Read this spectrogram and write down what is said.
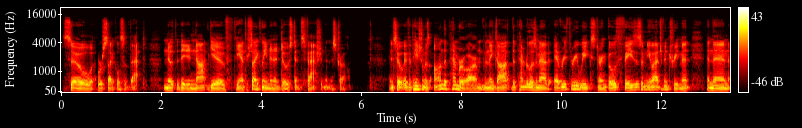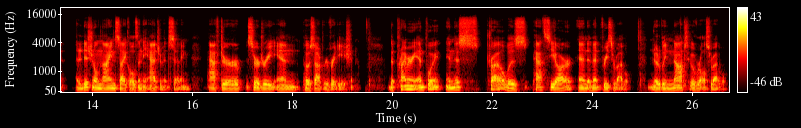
So, or cycles of that. Note that they did not give the anthracycline in a dose dense fashion in this trial. And so, if a patient was on the Pembro arm, then they got the pembrolizumab every three weeks during both phases of neoadjuvant treatment, and then an additional nine cycles in the adjuvant setting after surgery and postoperative radiation. The primary endpoint in this trial was PATH CR and event free survival, notably not overall survival.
